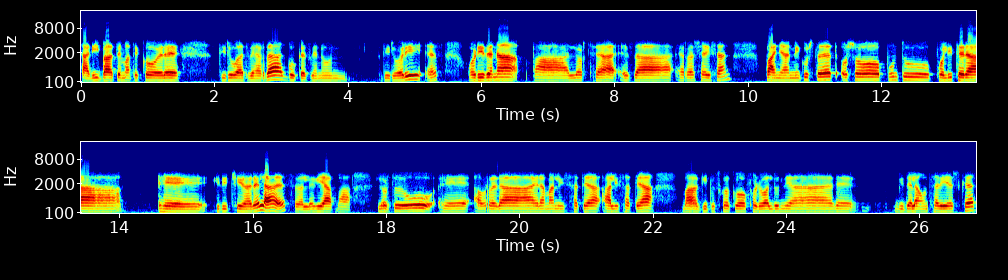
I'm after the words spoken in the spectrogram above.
sari bat emateko ere diru bat behar da guk ez genuen diru hori ez. Hori dena ba lortzea ez da erraza izan baina nik uste dut oso puntu politera e, iritsi garela, ez? Alegia, ba, lortu dugu e, aurrera eraman izatea, alizatea, ba, Gipuzkoako foro aldundiare bide laguntzari esker,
